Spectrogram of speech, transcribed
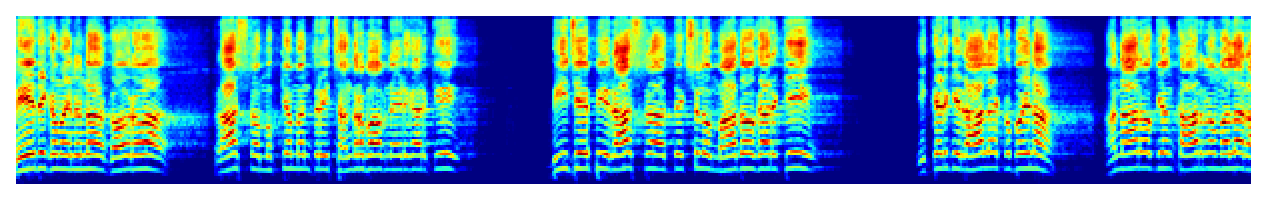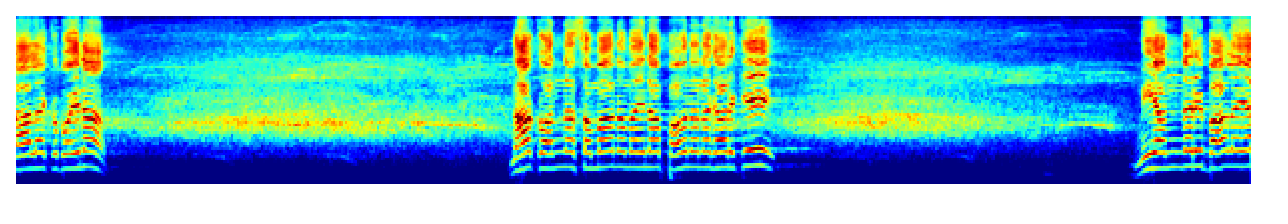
వేదికమైన గౌరవ రాష్ట్ర ముఖ్యమంత్రి చంద్రబాబు నాయుడు గారికి బీజేపీ రాష్ట్ర అధ్యక్షులు మాధవ్ గారికి ఇక్కడికి రాలేకపోయినా అనారోగ్యం కారణం వల్ల రాలేకపోయినా నాకు అన్న సమానమైన పవనన్న గారికి మీ అందరి బాలయ్య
